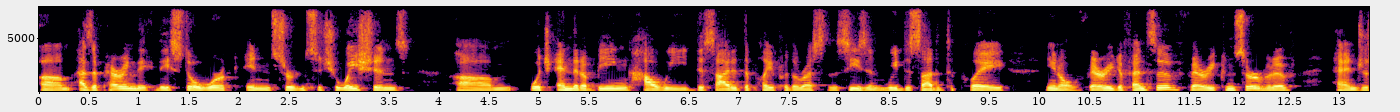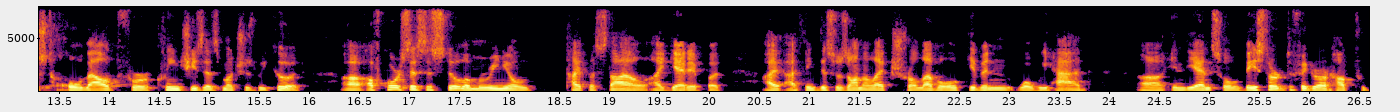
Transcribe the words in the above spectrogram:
um, as a pairing, they they still work in certain situations um, which ended up being how we decided to play for the rest of the season. We decided to play, you know, very defensive, very conservative, and just hold out for clean sheets as much as we could. Uh, of course, this is still a Mourinho type of style. I get it, but I, I think this was on an extra level given what we had uh, in the end. So they started to figure out how to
